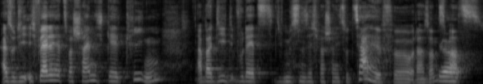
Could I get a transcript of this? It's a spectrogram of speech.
Also die, ich werde jetzt wahrscheinlich Geld kriegen, aber die, wo jetzt, die müssen sich wahrscheinlich Sozialhilfe oder sonst ja. was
